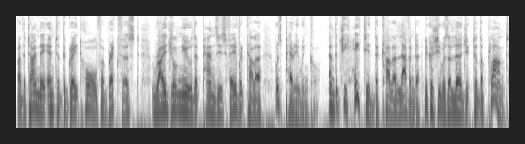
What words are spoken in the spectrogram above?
By the time they entered the great hall for breakfast, Rigel knew that Pansy's favourite colour was periwinkle, and that she hated the colour lavender because she was allergic to the plant,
